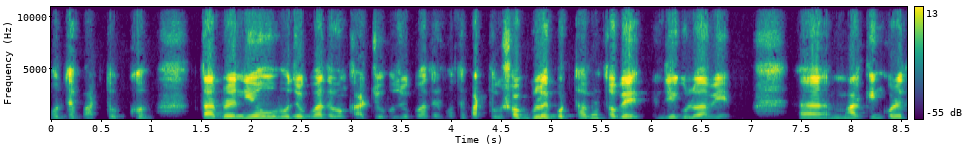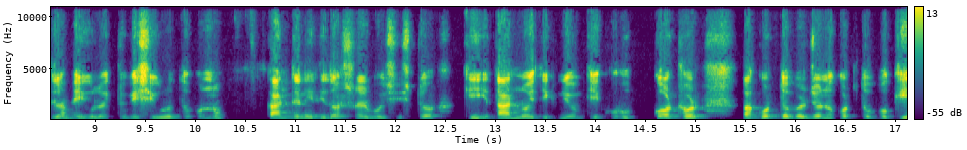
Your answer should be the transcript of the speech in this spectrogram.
মধ্যে পার্থক্য। তারপরে নিয়ম উপযোগবাদ এবং কার্য উপযোগবাদের মধ্যে পার্থক্য সবগুলোই পড়তে হবে। তবে যেগুলো আমি মার্কিং করে দিলাম, এগুলো একটু বেশি গুরুত্বপূর্ণ। কান্টের নীতি দর্শনের বৈশিষ্ট্য কি? তার নৈতিক নিয়ম কি? খুব কঠোর বা কর্তব্যের জন্য কর্তব্য কি?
